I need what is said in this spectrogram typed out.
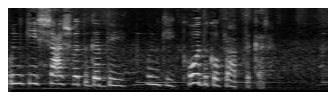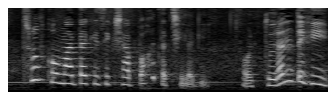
उनकी शाश्वत गद्दी, उनकी गोद को प्राप्त कर। ध्रुव को माता की शिक्षा बहुत अच्छी लगी और तुरंत ही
